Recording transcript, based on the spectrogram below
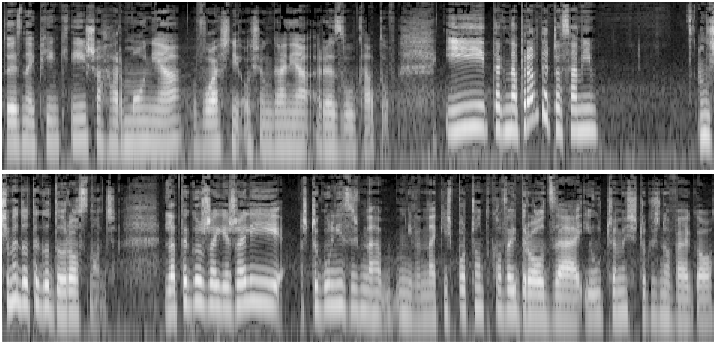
to jest najpiękniejsza harmonia właśnie osiągania rezultatów. I tak naprawdę czasami Musimy do tego dorosnąć, dlatego że jeżeli szczególnie jesteśmy na, nie wiem, na jakiejś początkowej drodze i uczymy się czegoś nowego,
